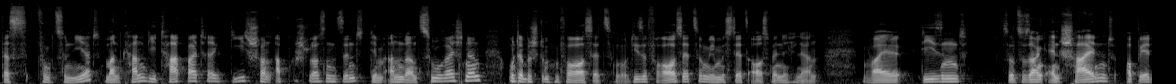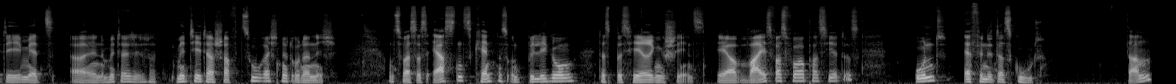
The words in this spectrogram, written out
das funktioniert. Man kann die Tatbeiträge, die schon abgeschlossen sind, dem anderen zurechnen unter bestimmten Voraussetzungen. Und diese Voraussetzungen, die müsst ihr jetzt auswendig lernen, weil die sind sozusagen entscheidend, ob ihr dem jetzt eine Mittäterschaft zurechnet oder nicht. Und zwar ist das erstens Kenntnis und Billigung des bisherigen Geschehens. Er weiß, was vorher passiert ist und er findet das gut. Dann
